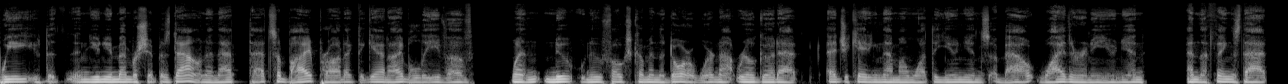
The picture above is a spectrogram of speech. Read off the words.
we the and union membership is down, and that that's a byproduct again, I believe, of when new new folks come in the door. We're not real good at educating them on what the union's about, why they're in a union, and the things that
